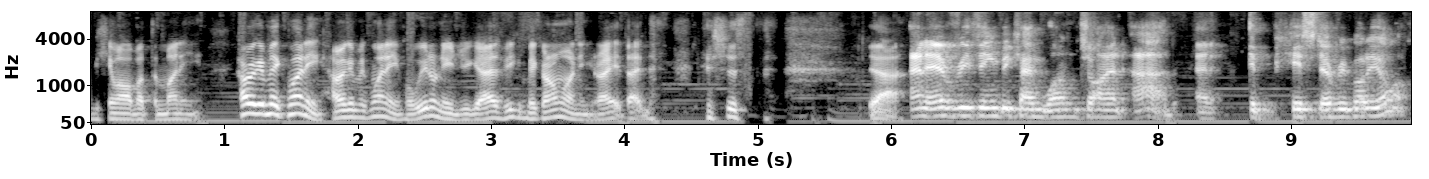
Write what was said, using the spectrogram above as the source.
became all about the money. How are we gonna make money? How are we gonna make money? Well we don't need you guys. We can make our own money right? That it's just yeah. And everything became one giant ad and it pissed everybody off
